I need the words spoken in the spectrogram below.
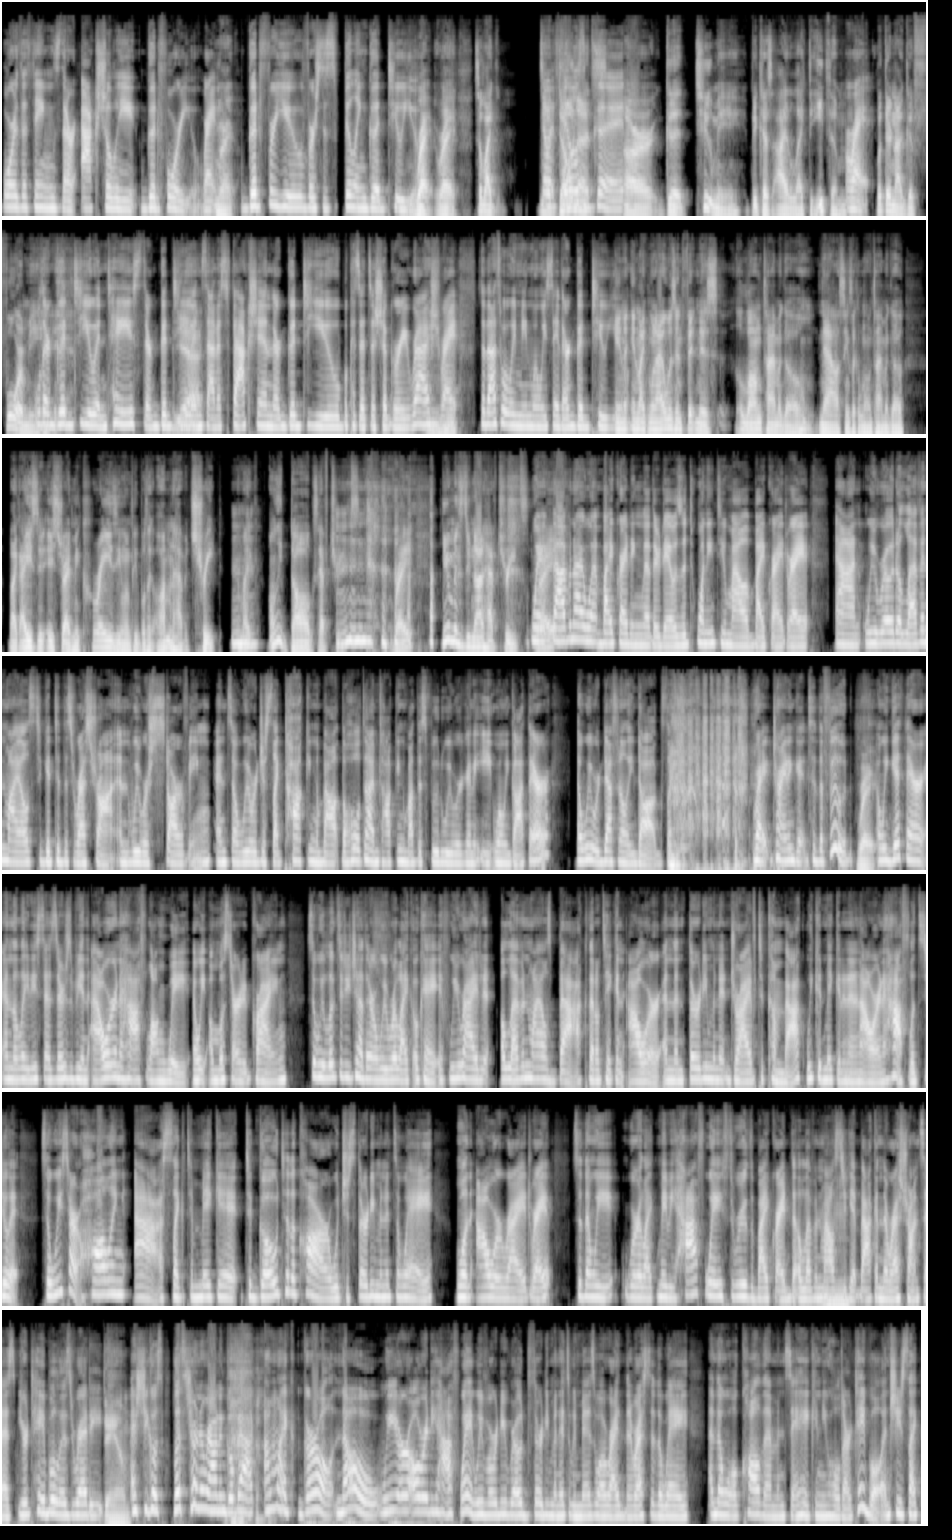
or the things that are actually good for you, right? right, Good for you versus feeling good to you. right, right. So like, So know, donuts good. are good to me because I like to eat them, Right. but they're not good for me. Well, they're good to you in taste. They're good to Yeah. you in satisfaction. They're good to you because it's a sugary rush, Mhm. right? So that's what we mean when we say they're good to you. And, and like when I was in fitness a long time ago, now it seems like a long time ago. Like I used to, it used to drive me crazy when people like, "Oh, I'm gonna have a treat." I'm like, Mhm. only dogs have treats, Mhm. right? Humans do not have treats, Wait, right? Fab and I went bike riding the other day. It was a 22 mile bike ride, right? And we rode 11 miles to get to this restaurant and we were starving. And so we were just like talking about the whole time, talking about this food we were going to eat when we got there. And we were definitely dogs, like, right, trying to get to the food. right. And we get there, and the lady says there's to be an hour and a half long wait. And we almost started crying. So we looked at each other and we were like, okay, if we ride 11 miles back, that'll take an hour and then 30 minute drive to come back. We could make it in an hour and a half. Let's do it. So we start hauling ass, like to make it to go to the car, which is 30 minutes away. Well, an hour ride, right? So then we were like maybe halfway through the bike ride, the 11 miles to Mhm. get back, and the restaurant says, Your table is ready. Damn. And she goes, Let's turn around and go back. I'm like, Girl, no, we are already halfway. We've already rode 30 minutes. We may as well ride the rest of the way. And then we'll call them and say, Hey, can you hold our table? And she's like,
